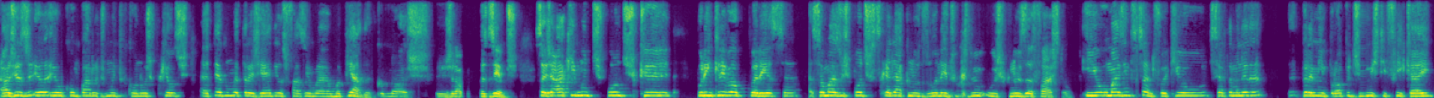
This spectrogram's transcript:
às vezes eu, eu comparo-os muito connosco, porque eles, até de uma tragédia, eles fazem uma, uma piada, como nós geralmente fazemos. Ou seja, há aqui muitos pontos que por incrível que pareça, são mais os pontos, se calhar, que nos unem do que os que nos afastam. E o mais interessante foi que eu, de certa maneira, para mim próprio, desmistifiquei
